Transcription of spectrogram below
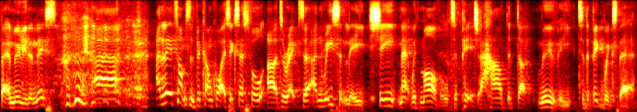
Better movie than this. uh, and Lea Thompson's become quite a successful uh, director, and recently she met with Marvel to pitch a Howard the Duck movie to the bigwigs there.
